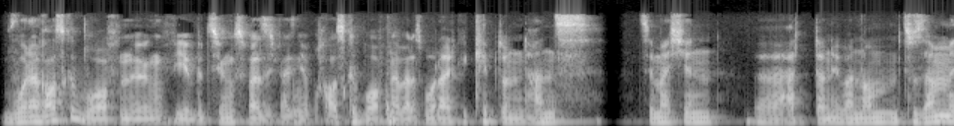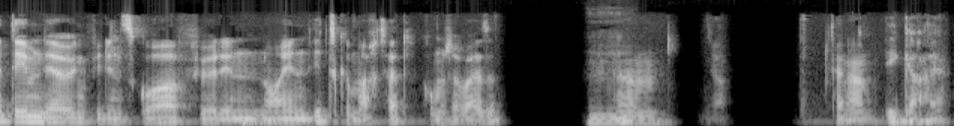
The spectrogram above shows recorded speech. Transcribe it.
wurde er rausgeworfen irgendwie, beziehungsweise ich weiß nicht, ob rausgeworfen, aber das wurde halt gekippt und Hans Zimmerchen äh, hat dann übernommen, zusammen mit dem, der irgendwie den Score für den neuen It gemacht hat, komischerweise. Mhm. Ähm, ja, keine Ahnung, egal.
